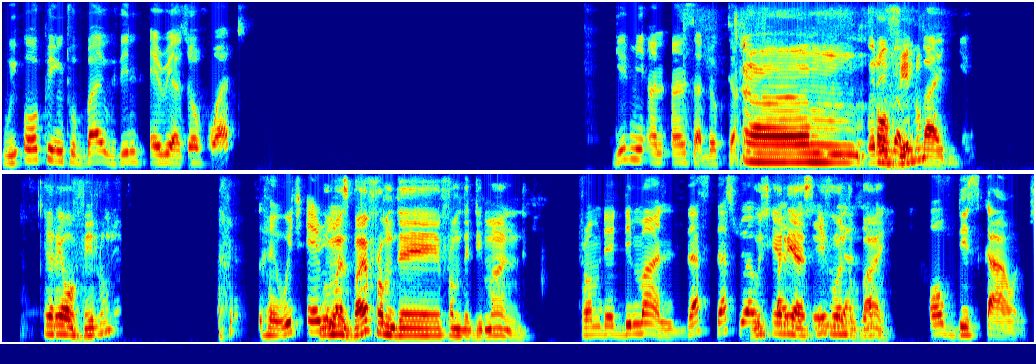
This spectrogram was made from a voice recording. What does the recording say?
We hoping to buy within areas of what? Give me an answer, doctor. Um, of Wherever value, buy, area of value. which area? We must buy from the from the demand. From the demand. That's that's where Which we the areas, if you want to areas of- buy? of discount.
